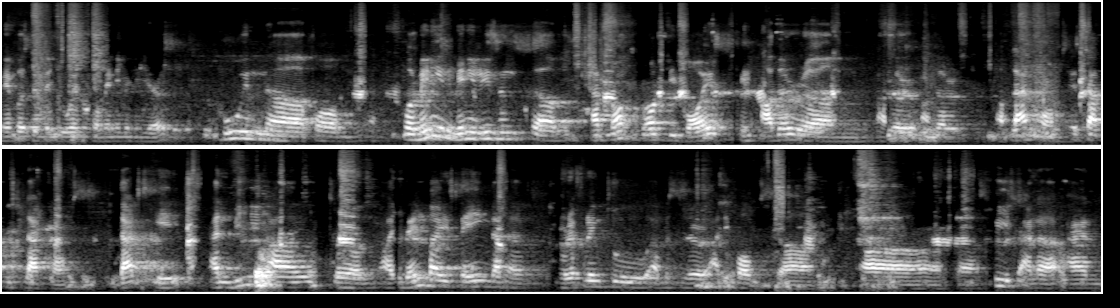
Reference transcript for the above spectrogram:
members in the UN for many, many years. Who, in uh, for for many many reasons, uh, have not got the voice in other um, other other uh, platforms, established platforms. That's A. And B, I, um, I went by saying that uh, referring to uh, Mr. Alipov's uh, uh, uh, speech and uh, and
